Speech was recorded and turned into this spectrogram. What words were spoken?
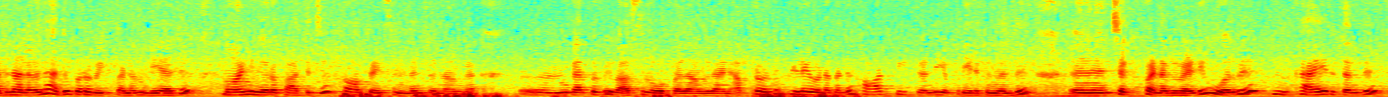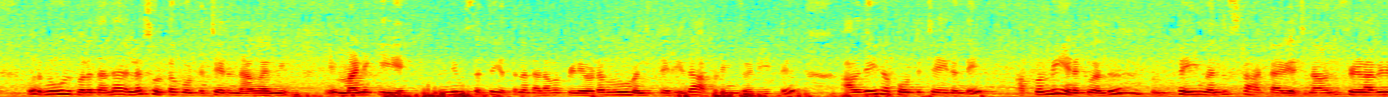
அதனால வந்து அதுக்கப்புறம் வெயிட் பண்ண முடியாது. மார்னிங் வரை பார்த்துட்டு ஆப்ரேஷன் தான் சொன்னாங்க. கர்ப்பப்பை வாசல் ஓப்பதாங்க தான் அப்புறம் வந்து பிள்ளையோட வந்து ஹார்ட் பீட் வந்து எப்படி இருக்குன்னு வந்து செக் பண்ண வேண்டி ஒரு கயிறு தந்து ஒரு நூல் போல் தந்து அதில் சொட்டை போட்டு வச்சிருந்தாங்க. மணிக்கு நிமிஷத்து நிமிஷத்துக்கு எத்தனை தடவை பிள்ளையோட மூமெண்ட் தெரியுது அப்படின்னு சொல்லிட்டு அதே நான் போட்டுச்சே இருந்தேன். அப்போவுமே எனக்கு வந்து பெயின் வந்து ஸ்டார்ட் ஆகிடுச்சு நான் வந்து ஃபுல்லாகவே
